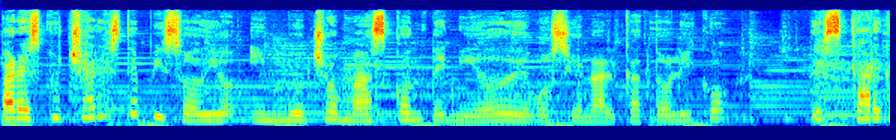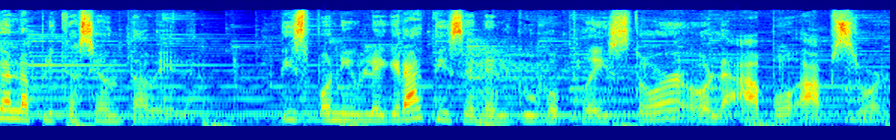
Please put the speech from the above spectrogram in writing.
Para escuchar este episodio y mucho más contenido de devocional católico, descarga la aplicación Tabela, disponible gratis en el Google Play Store o la Apple App Store.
